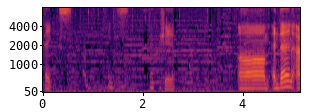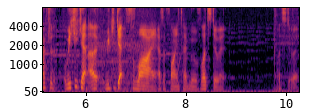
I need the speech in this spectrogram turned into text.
Thanks. Thanks. I appreciate it. Um, and then after, we could get, uh, we could get Fly as a flying type move. Let's do it. Let's do it.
